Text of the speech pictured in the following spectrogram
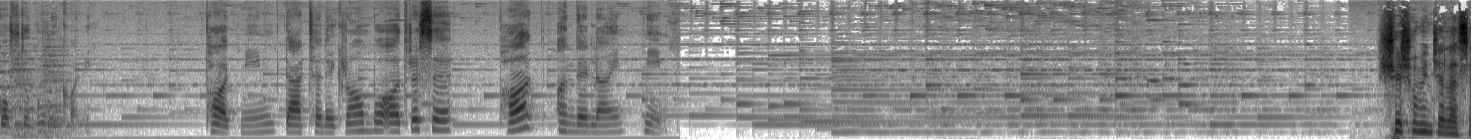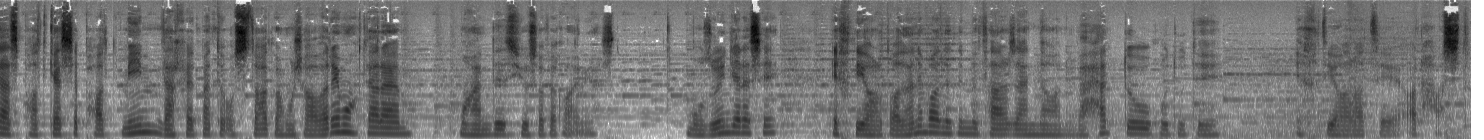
گفتگو می‌کنیم. پادمیم در تلگرام با آدرس پاد underline میم. ششمین جلسه از پادکست پادمیم در خدمت استاد و مشاور محترم مهندس یوسف قائمی است. موضوع این جلسه اختیار دادن والدین به فرزندان و حد و حدود اختیارات آنهاست.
